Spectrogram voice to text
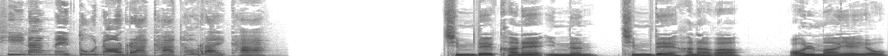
ที่นั่งในตู้นอนราคาเท่าไหร่คะ 침대 칸에 있는 침대 하나가 얼마예요?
